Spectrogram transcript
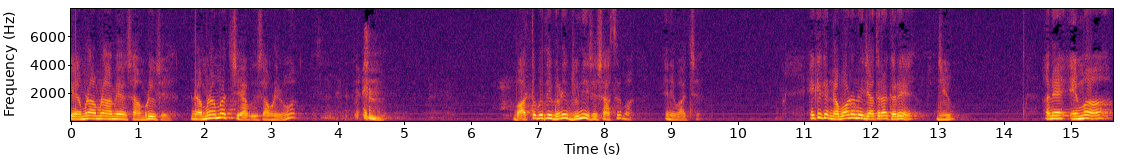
કે હમણાં હમણાં અમે સાંભળ્યું છે. અને હમણાં હમણાં જ છે આ બધું સાંભળેલું વાત તો બધી ઘણી જૂની છે શાસ્ત્રમાં, એની વાત છે. એ કે નવાણુંની જાત્રા કરે જીવ. અને એમાં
